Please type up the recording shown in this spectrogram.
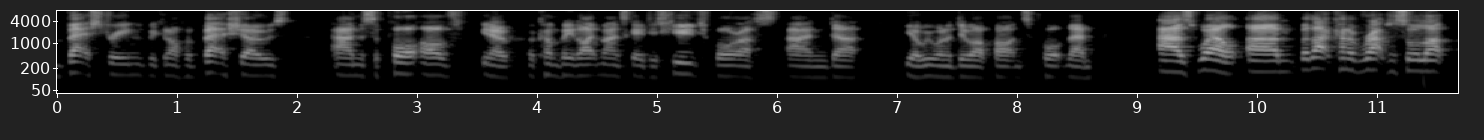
better streams, we can offer better shows, and the support of you know a company like Manscaped is huge for us, and uh, you know we want to do our part and support them as well. Um, but that kind of wraps us all up.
